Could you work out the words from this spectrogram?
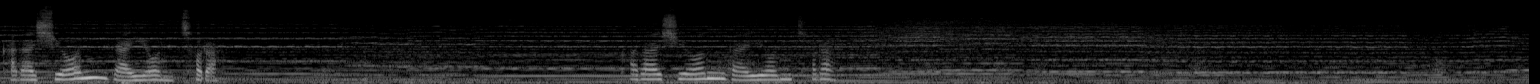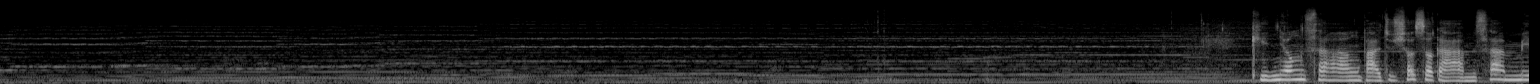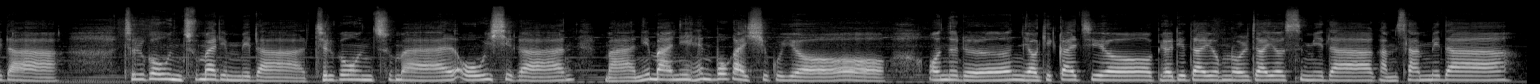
가라시온 라이온 철화. 가라시온 라이온 철화 긴 영상 봐주셔서 감사합니다. 즐거운 주말입니다. 즐거운 주말 오후 시간 많이 많이 행복하시고요. 오늘은 여기까지요. 별이다용 놀자였습니다. 감사합니다.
